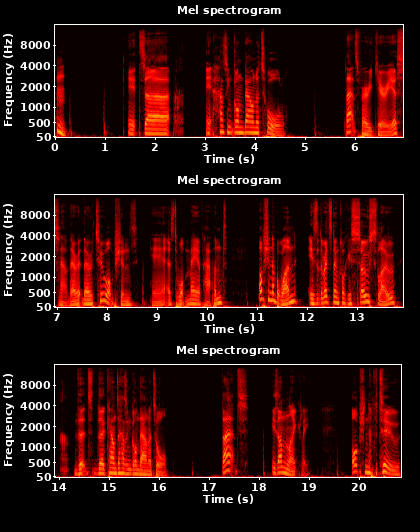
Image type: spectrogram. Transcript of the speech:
hmm, it's uh, it hasn't gone down at all. That's very curious. Now there are, there are two options here as to what may have happened. Option number one is that the redstone clock is so slow that the counter hasn't gone down at all. That is unlikely. Option number two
